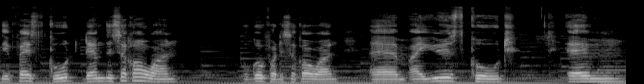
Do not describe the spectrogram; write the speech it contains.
The first code then the second one we'll go for the second one. Um i used code um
